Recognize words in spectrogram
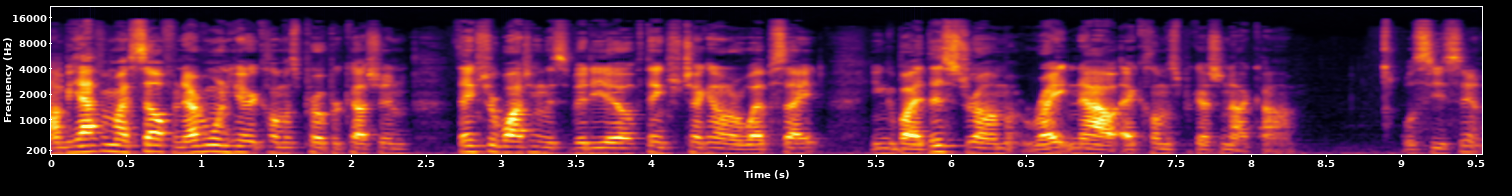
On behalf of myself and everyone here at Columbus Pro Percussion, thanks for watching this video. Thanks for checking out our website. You can buy this drum right now at columbuspercussion.com. We'll see you soon.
